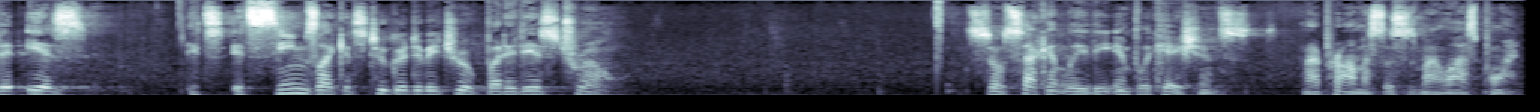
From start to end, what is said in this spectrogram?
that is, it's, it seems like it's too good to be true, but it is true. So, secondly, the implications. And I promise this is my last point.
